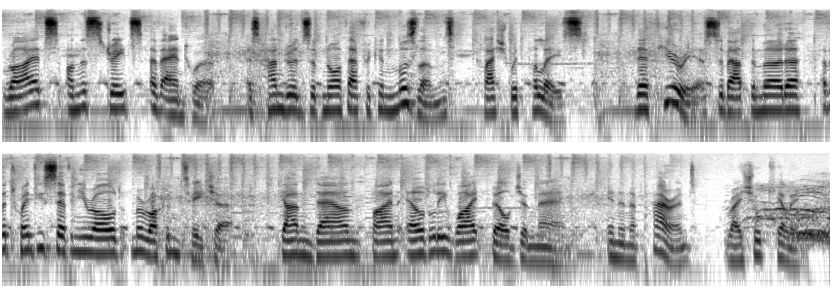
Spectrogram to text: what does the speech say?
Riots on the streets of Antwerp as hundreds of North African Muslims clash with police. They're furious about the murder of a 27 year old Moroccan teacher, gunned down by an elderly white Belgian man in an apparent racial killing.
